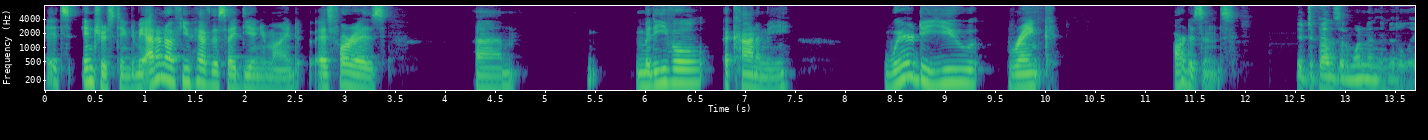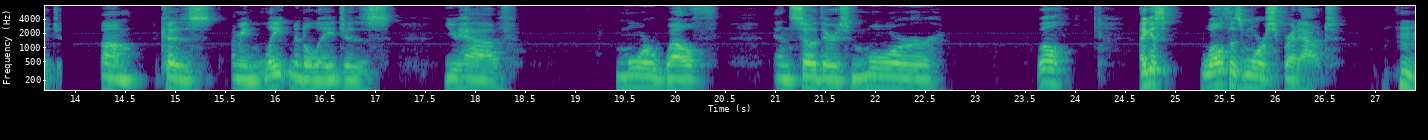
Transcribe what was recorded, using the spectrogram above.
it's interesting to me. I don't know if you have this idea in your mind as far as um medieval economy where do you rank artisans it depends on when in the Middle Ages. Um, because I mean, late Middle Ages, you have more wealth, and so there's more. Well, I guess wealth is more spread out, Hmm.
